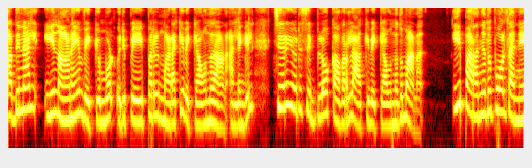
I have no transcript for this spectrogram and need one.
അതിനാൽ ഈ നാണയം വെക്കുമ്പോൾ ഒരു പേപ്പറിൽ മടക്കി വെക്കാവുന്നതാണ് അല്ലെങ്കിൽ ചെറിയൊരു സിബ്ലോ കവറിലാക്കി വെക്കാവുന്നതുമാണ്. ഈ പറഞ്ഞതുപോലെ തന്നെ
